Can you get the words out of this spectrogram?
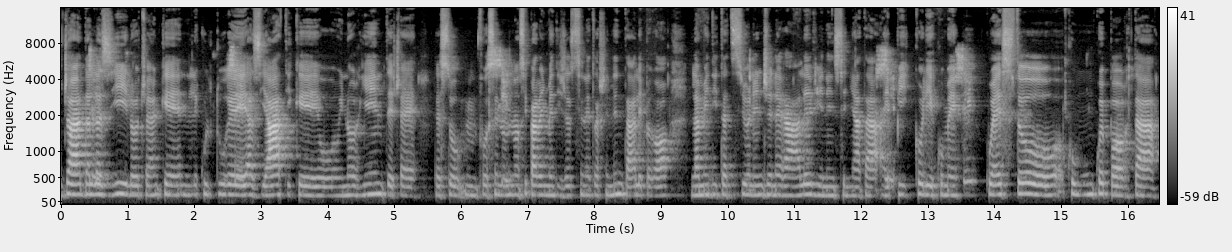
già dall'asilo, cioè anche nelle culture sì, asiatiche o in Oriente, cioè adesso forse non, sì, non si parla di meditazione trascendentale, però la meditazione in generale viene insegnata ai sì, piccoli e come questo comunque porta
